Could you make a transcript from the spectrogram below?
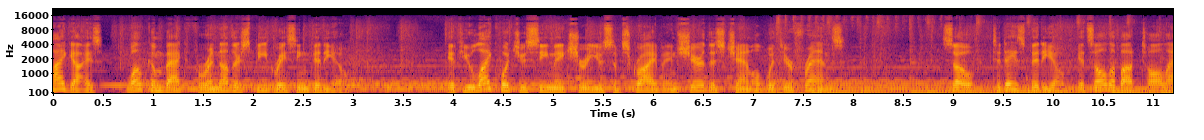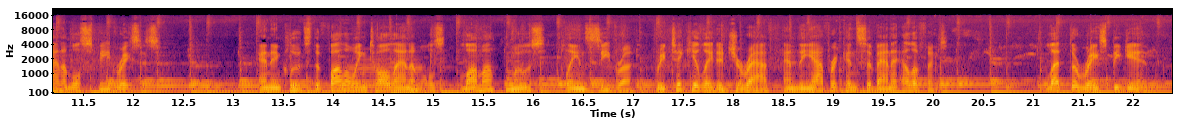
Hi guys, welcome back for another speed racing video. If you like what you see make sure you subscribe and share this channel with your friends. So, today's video, it's all about tall animals speed races. And includes the following tall animals, llama, moose, plains zebra, reticulated giraffe and the African savanna elephant. Let the race begin.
